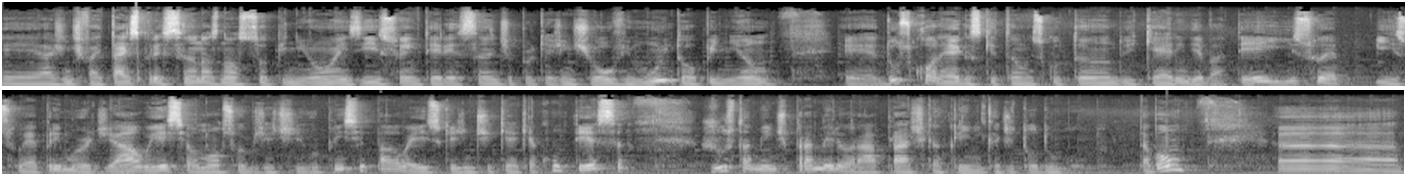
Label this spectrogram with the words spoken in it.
É, a gente vai estar tá expressando as nossas opiniões e isso é interessante porque a gente ouve muito a opinião é, dos colegas que estão escutando e querem debater e isso é, isso é primordial, esse é o nosso objetivo principal, é isso que a gente quer que aconteça justamente para melhorar a prática clínica de todo mundo, tá bom? Uh,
